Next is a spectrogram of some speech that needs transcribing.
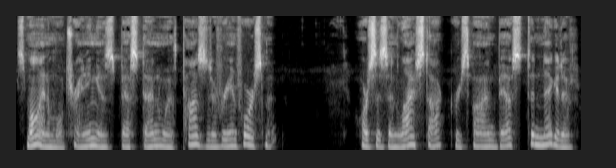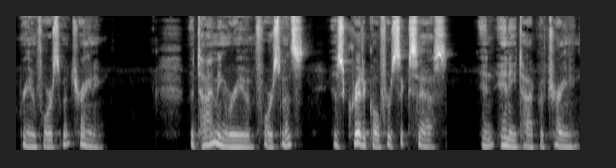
Small animal training is best done with positive reinforcement. Horses and livestock respond best to negative reinforcement training. The timing reinforcements is critical for success in any type of training.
